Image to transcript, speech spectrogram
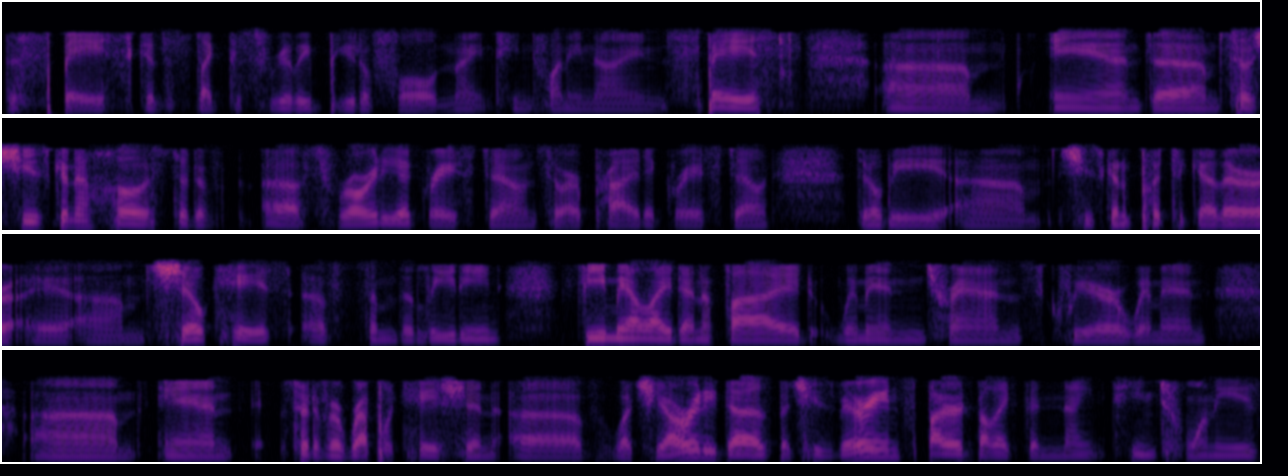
the space because it's like this really beautiful 1929 space. Um, and um, so she's going to host sort of a sorority at Greystone, so our Pride at Greystone. There'll be um, she's going to put together a um, showcase of some of the leading female-identified women, trans, queer women, um, and sort of a replication of what she already does. But she's very inspired by like the 1920s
